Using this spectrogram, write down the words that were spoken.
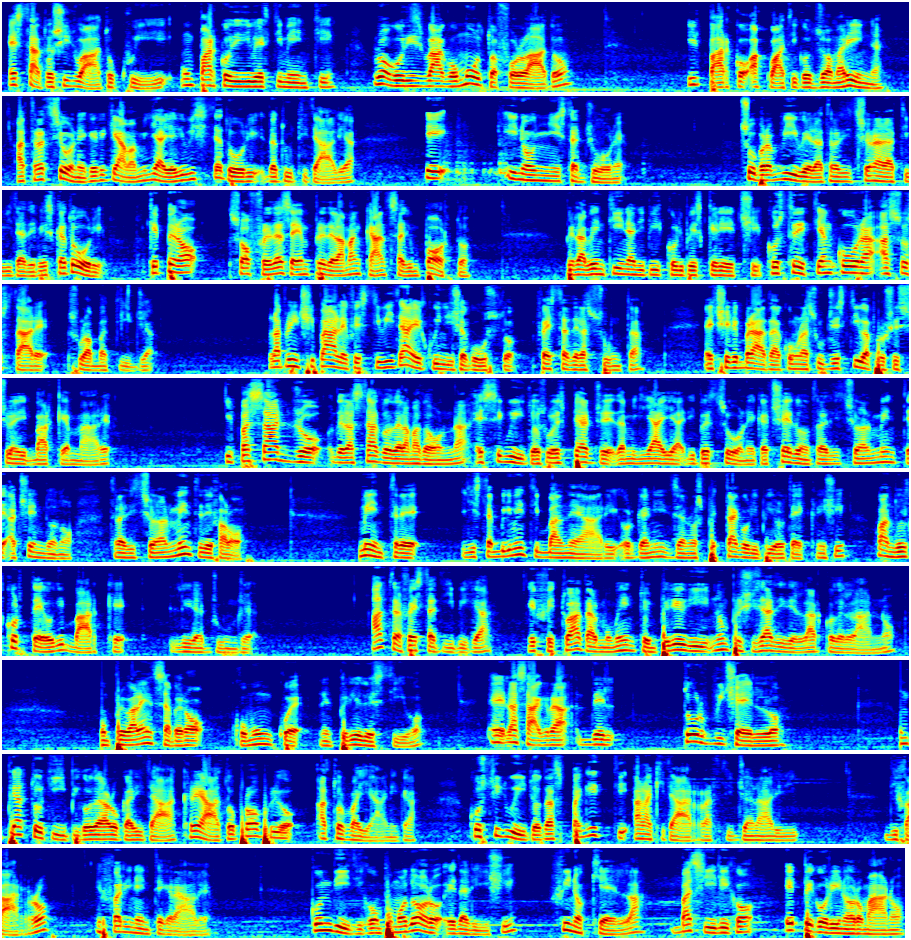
è stato situato qui un parco di divertimenti, luogo di svago molto affollato, il parco acquatico Zoo Marine, attrazione che richiama migliaia di visitatori da tutta Italia e in ogni stagione. Sopravvive la tradizionale attività dei pescatori, che però soffre da sempre della mancanza di un porto per la ventina di piccoli pescherecci, costretti ancora a sostare sulla battigia. La principale festività è il 15 agosto, festa dell'Assunta. È celebrata con una suggestiva processione di barche a mare. Il passaggio della statua della Madonna è seguito sulle spiagge da migliaia di persone che tradizionalmente, accendono tradizionalmente dei falò, mentre gli stabilimenti balneari organizzano spettacoli pirotecnici quando il corteo di barche li raggiunge. Altra festa tipica, effettuata al momento in periodi non precisati dell'arco dell'anno, con prevalenza però comunque nel periodo estivo, è la sagra del torvicello, un piatto tipico della località creato proprio a Torvaianica costituito da spaghetti alla chitarra artigianali di, di farro e farina integrale, conditi con pomodoro ed alici, finocchiella, basilico e pecorino romano.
